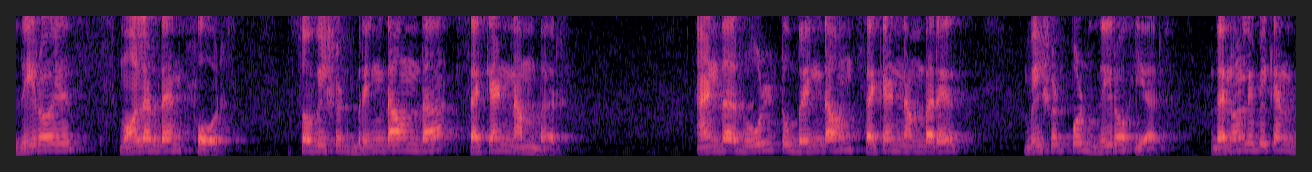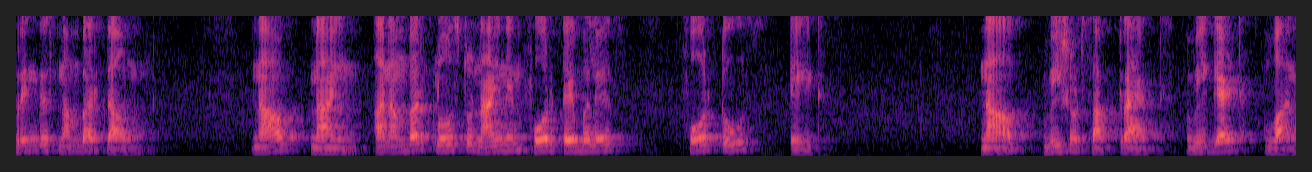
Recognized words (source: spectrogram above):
0 is smaller than 4. So we should bring down the second number. And the rule to bring down second number is we should put 0 here. Then only we can bring this number down. Now 9. A number close to 9 in 4 table is 4 twos 8. Now we should subtract. We get 1.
